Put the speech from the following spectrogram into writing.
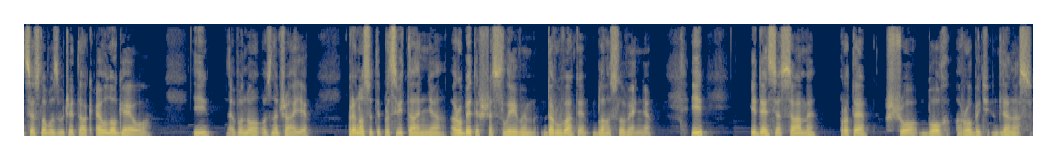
це слово звучить так: еологео, і воно означає приносити процвітання, робити щасливим, дарувати благословення. І йдеться саме про те, що Бог робить для нас,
